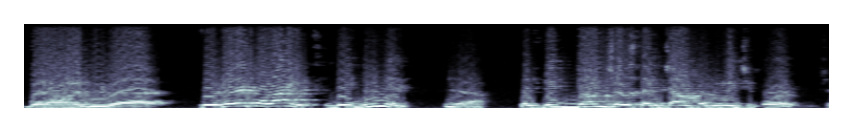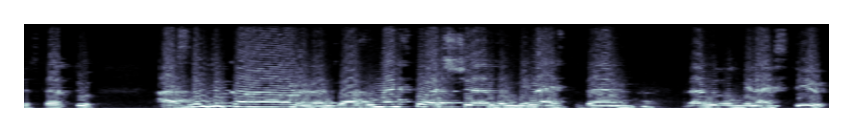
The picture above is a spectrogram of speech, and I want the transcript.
they don't want to do that. They're very polite. They do it. Yeah." Like they don't just like jump on Ouija board. You just have to ask them to come and then to ask them nice questions and be nice to them. And then they will be nice to you.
